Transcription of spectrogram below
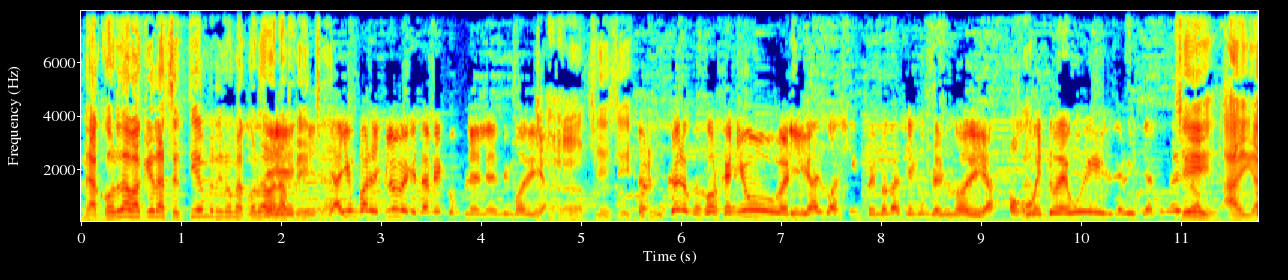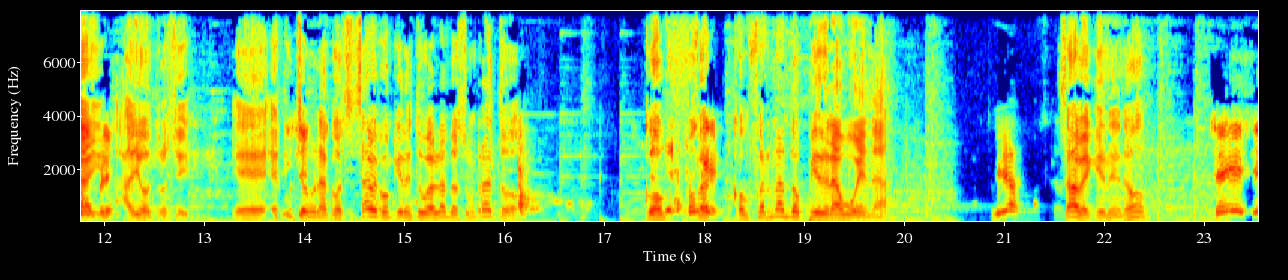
me acordaba que era septiembre y no me acordaba Sí, la sí, fecha. sí. Hay un par de clubes que también cumplen el mismo día. Sí, sí. Creo que Jorge Newber y algo así, pero me parece que cumple el mismo día. O Juventud de Wilde, ¿viste? ¿Alguno de Sí, esos? hay, hay, Cumple. hay otros, sí. Eh, escúchame una cosa, ¿sabe con quién estuve hablando hace un rato? Con, ¿Con Fer- quién? con Fernando Piedrabuena. Mira. ¿Sabe quién es, no? Sí, sí,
